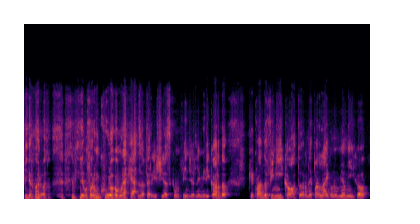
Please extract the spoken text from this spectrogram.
mi devo, mi devo fare un culo come una casa per riuscire a sconfiggerli. Mi ricordo che quando finì Kotor ne parlai con un mio amico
